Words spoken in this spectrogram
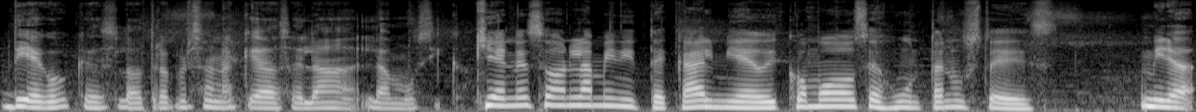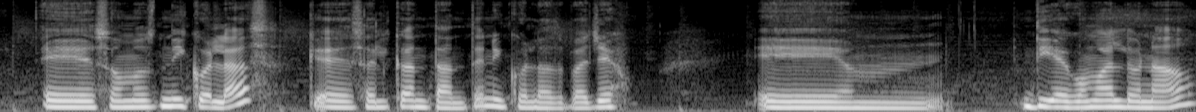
Diego, que es la otra persona que hace la, la, música. ¿Quiénes son la Miniteca del Miedo y cómo se juntan ustedes? Mira, eh, somos Nicolás, que es el cantante, Nicolás Vallejo. Eh, Diego Maldonado,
